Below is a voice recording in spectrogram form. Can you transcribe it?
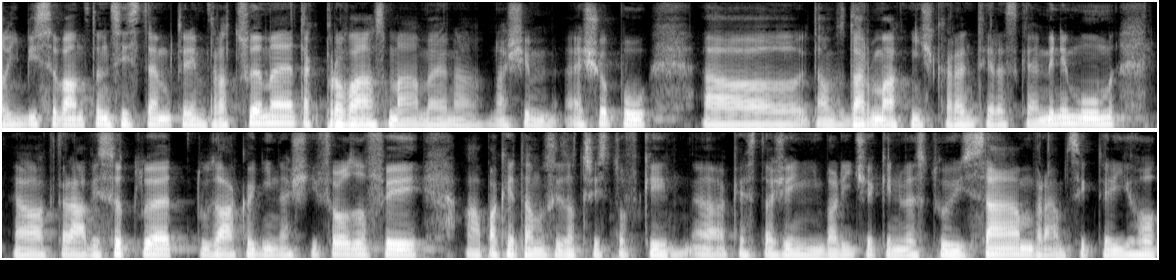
líbí se vám ten systém, kterým pracujeme, tak pro vás máme na našem e-shopu eh, tam zdarma knížka Rentierské minimum, která vysvětluje tu základní naší filozofii a pak je tam asi za tři stovky ke stažení balíček Investuj sám, v rámci kterého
